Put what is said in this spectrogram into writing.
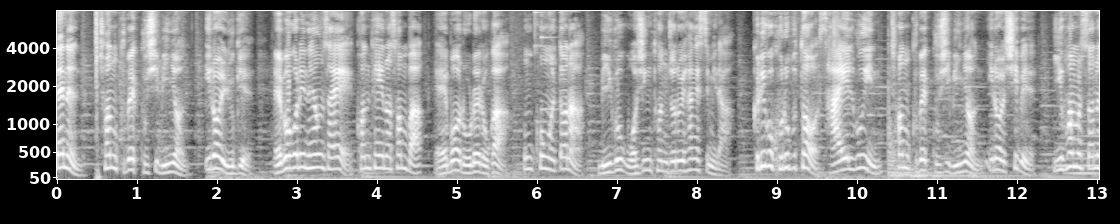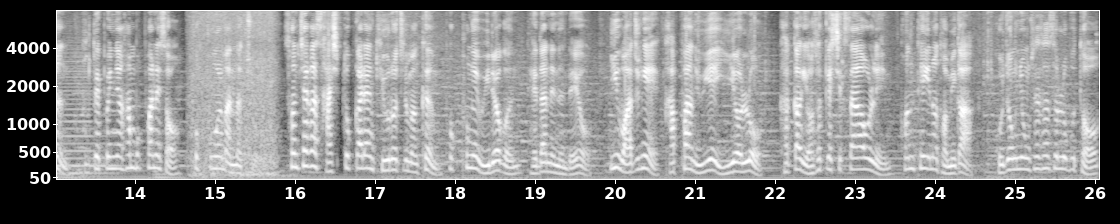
때는 1992년 1월 6일 에버그린 해운사의 컨테이너 선박 에버로레로가 홍콩을 떠나 미국 워싱턴주로 향했습니다. 그리고 그로부터 4일 후인 1992년 1월 10일 이 화물선은 북태평양 한복판에서 폭풍을 만났죠. 선체가 40도가량 기울어질 만큼 폭풍의 위력은 대단했는데요. 이 와중에 갑판 위에 2열로 각각 6개씩 쌓아올린 컨테이너 더미가 고정용 쇠사슬로부터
